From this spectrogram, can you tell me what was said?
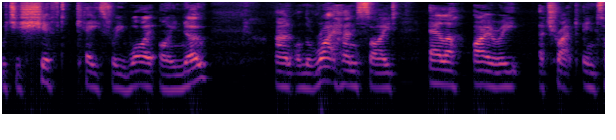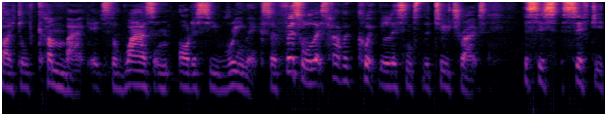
which is Shift K3Y, I know. And on the right hand side, Ella Eyre, a track entitled Comeback. It's the Waze and Odyssey remix. So first of all, let's have a quick listen to the two tracks. This is Sifty,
